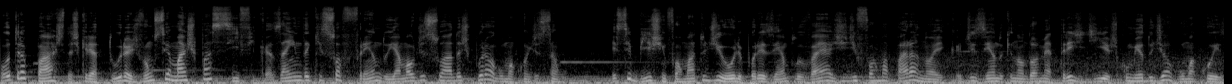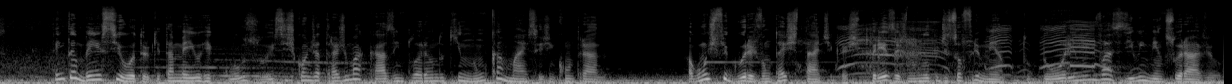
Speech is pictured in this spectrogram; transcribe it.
Outra parte das criaturas vão ser mais pacíficas, ainda que sofrendo e amaldiçoadas por alguma condição. Esse bicho em formato de olho, por exemplo, vai agir de forma paranoica, dizendo que não dorme há três dias com medo de alguma coisa. Tem também esse outro que tá meio recluso e se esconde atrás de uma casa implorando que nunca mais seja encontrado. Algumas figuras vão estar tá estáticas, presas num loop de sofrimento, dor e num vazio imensurável.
